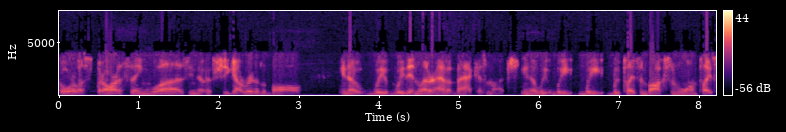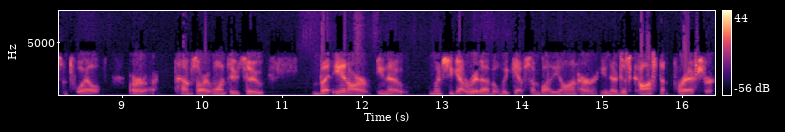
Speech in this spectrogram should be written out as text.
scoreless. But our thing was, you know, if she got rid of the ball, you know, we we didn't let her have it back as much. You know, we we we we played some boxing one, played some twelve, or I'm sorry, one two two. But in our, you know, when she got rid of it, we kept somebody on her. You know, just constant pressure.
